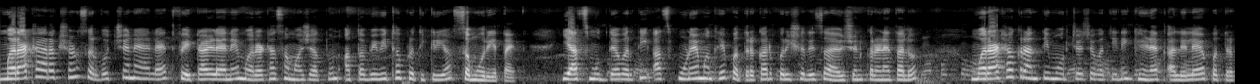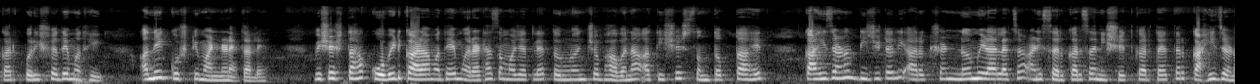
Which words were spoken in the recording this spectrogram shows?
मराठा आरक्षण सर्वोच्च न्यायालयात फेटाळल्याने मराठा समाजातून आता विविध प्रतिक्रिया समोर येत आहेत. याच मुद्द्यावरती आज पुण्यामध्ये पत्रकार परिषदेचं आयोजन करण्यात आलं. मराठा क्रांती मोर्चाच्या वतीने घेण्यात आलेल्या या पत्रकार परिषदेमध्ये अनेक गोष्टी मांडण्यात आल्या. विशेषतः कोविड काळामध्ये मराठा समाजातल्या तरुणांच्या भावना अतिशय संतप्त आहेत. काही जण डिजिटली आरक्षण न मिळाल्याचा आणि सरकारचा निषेध करतायत तर काही जण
